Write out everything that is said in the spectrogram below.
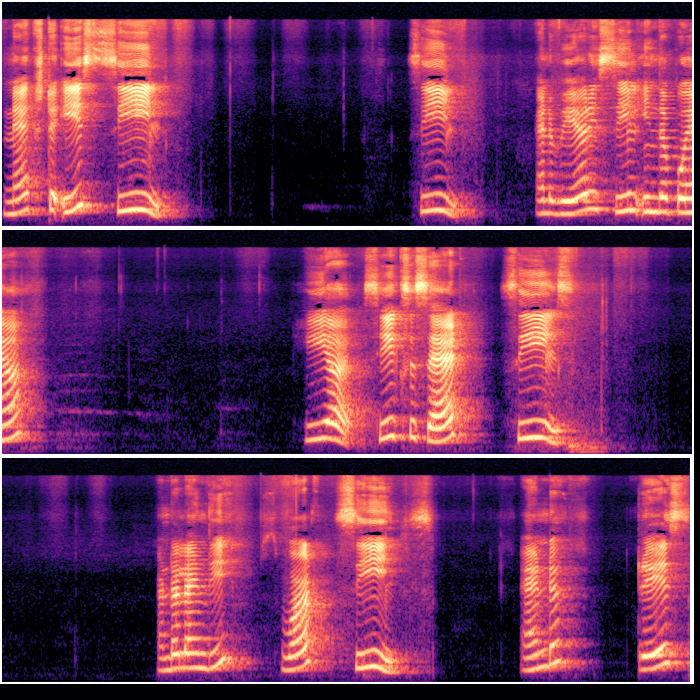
Next is seal. Seal. And where is seal in the poem? Here, six said seals. Underline the word seals. And trace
